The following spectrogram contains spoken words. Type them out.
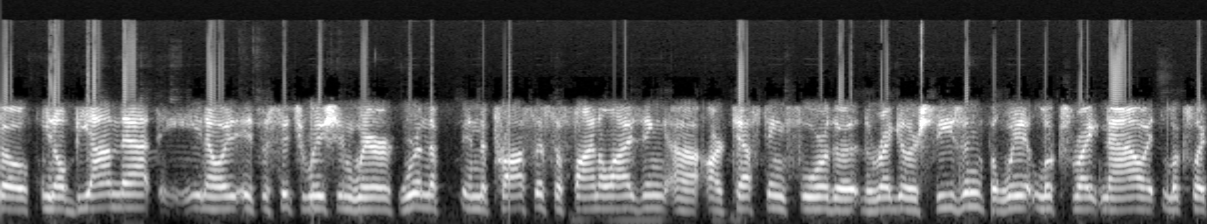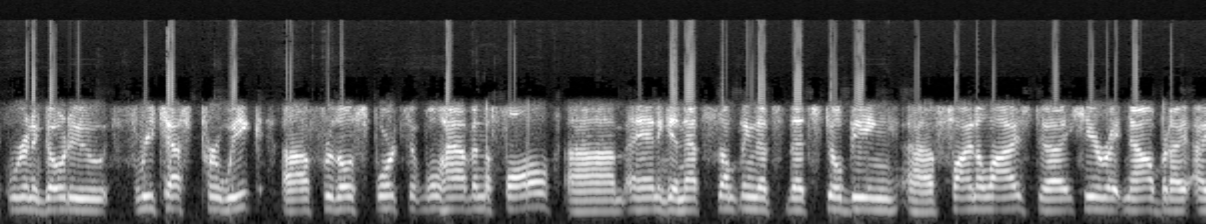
so, you know, beyond that, you know, it's a situation where we're in the in the process of finalizing uh, our testing for the the regular season. The way it looks right now, it looks like we're going to go to three tests per week uh, for those sports that we'll have in the fall. Um, and again, that's something that's that's still being uh, finalized uh, here right now. But I, I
